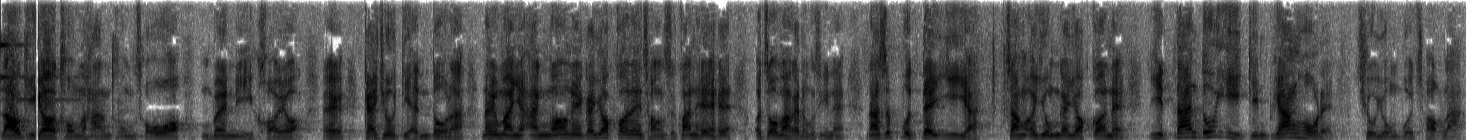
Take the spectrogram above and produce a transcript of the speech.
老幾哦，同行同坐哦，唔會離開哦，誒，繼續顛倒啦。那萬一安安呢？個藥干呢，長時間呢，我做乜嘅东西呢？那是不得已啊，將我用嘅藥干呢，一旦都已经偏好咧，就用不着啦。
